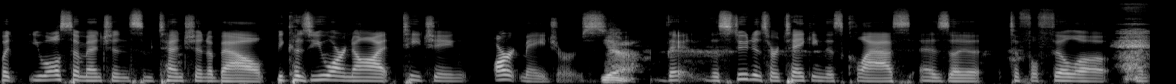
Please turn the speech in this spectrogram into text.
but you also mentioned some tension about because you are not teaching art majors. Yeah. The, the students are taking this class as a, to fulfill a, an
